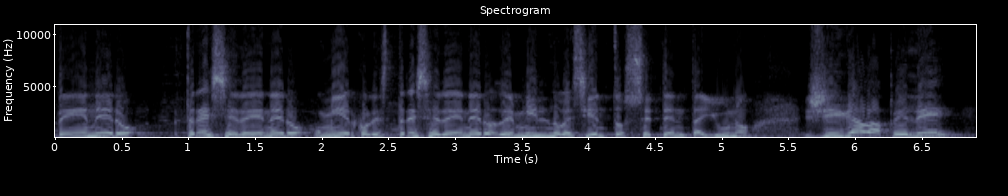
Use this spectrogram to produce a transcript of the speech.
de enero, 13 de enero, un miércoles 13 de enero de 1971. Llegaba Pelé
